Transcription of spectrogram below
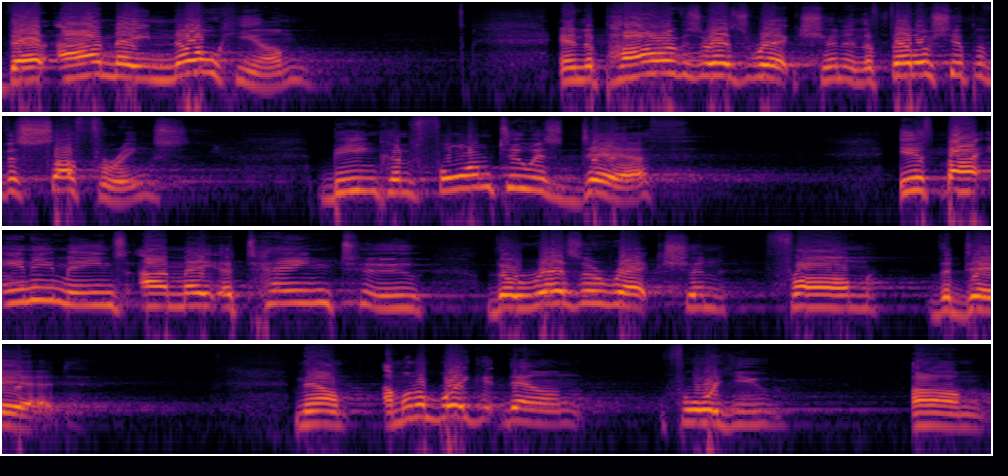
that I may know him and the power of his resurrection and the fellowship of his sufferings, being conformed to his death, if by any means I may attain to the resurrection from the dead. Now, I'm going to break it down for you um,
